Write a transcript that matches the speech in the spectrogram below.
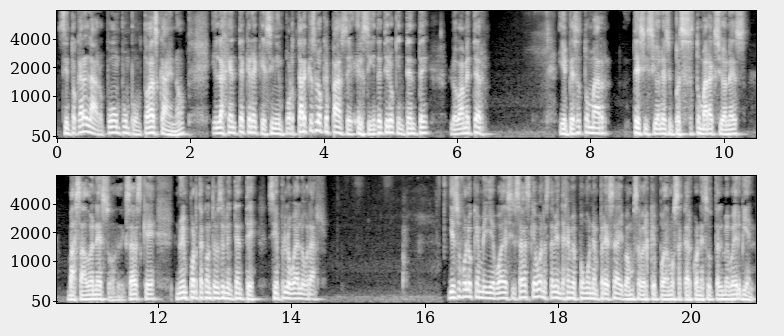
sin tocar el aro, pum, pum, pum, todas caen, ¿no? Y la gente cree que sin importar qué es lo que pase, el siguiente tiro que intente lo va a meter. Y empieza a tomar decisiones, empiezas a tomar acciones basado en eso. ¿Sabes qué? No importa cuántas veces lo intente, siempre lo voy a lograr. Y eso fue lo que me llevó a decir, ¿sabes qué? Bueno, está bien, déjame pongo una empresa y vamos a ver qué podemos sacar con eso, tal me va a ir bien.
